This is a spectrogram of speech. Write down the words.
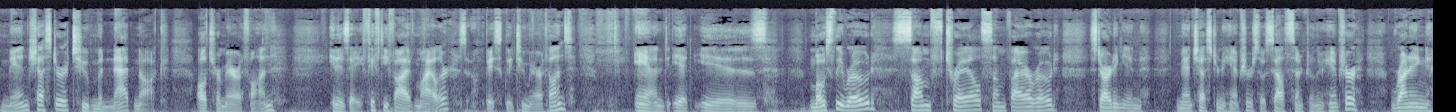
Manchester to Monadnock Ultra Marathon. It is a 55 miler, so basically two marathons, and it is mostly road, some trail, some fire road, starting in Manchester, New Hampshire, so south central New Hampshire, running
